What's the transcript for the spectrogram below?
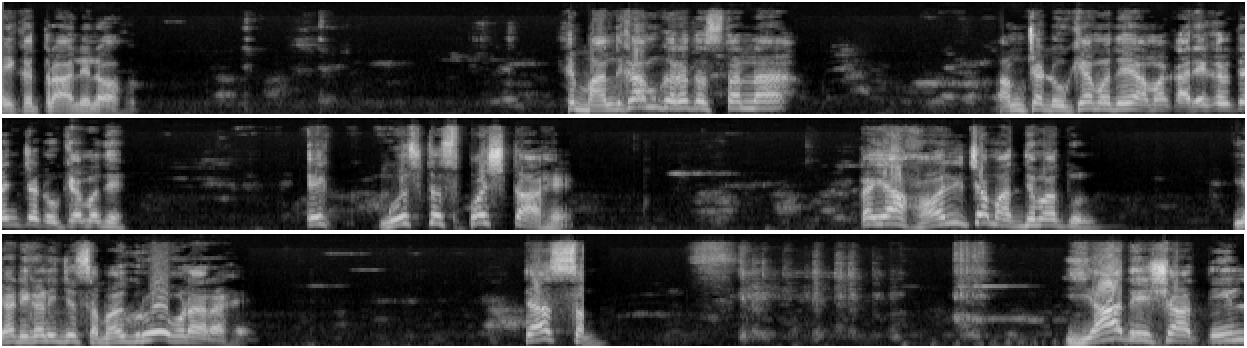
एकत्र आलेलो आहोत. हे बांधकाम करत असताना आमच्या डोक्यामध्ये आम्हा कार्यकर्त्यांच्या डोक्यामध्ये एक गोष्ट स्पष्ट आहे का या हॉलच्या माध्यमातून या ठिकाणी जे सभागृह होणार आहे त्या या देशातील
